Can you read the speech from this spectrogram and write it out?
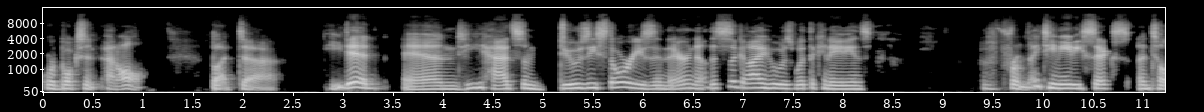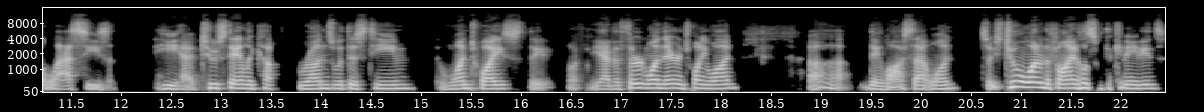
or books in, at all? But uh, he did, and he had some doozy stories in there. Now, this is a guy who was with the Canadians from 1986 until last season. He had two Stanley Cup runs with this team, won twice. They he had the third one there in 21. Uh, they lost that one. So he's two and one in the finals with the Canadians.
